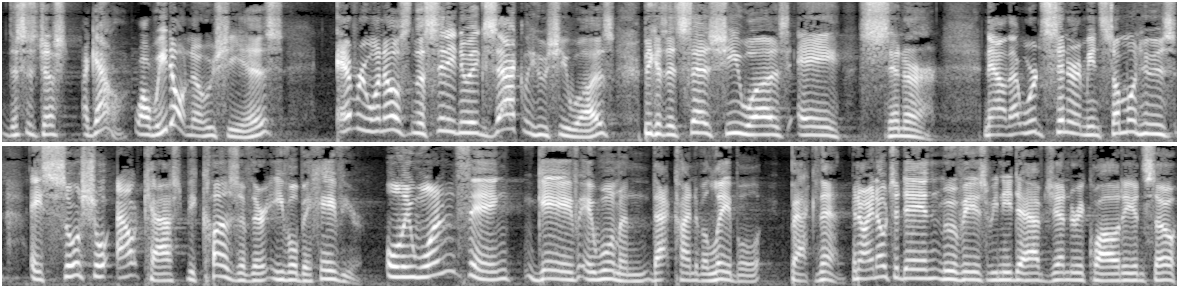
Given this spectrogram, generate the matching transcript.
This is just a gal. While we don't know who she is, everyone else in the city knew exactly who she was because it says she was a sinner. Now, that word sinner, it means someone who's a social outcast because of their evil behavior. Only one thing gave a woman that kind of a label back then. You know, I know today in movies we need to have gender equality, and so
